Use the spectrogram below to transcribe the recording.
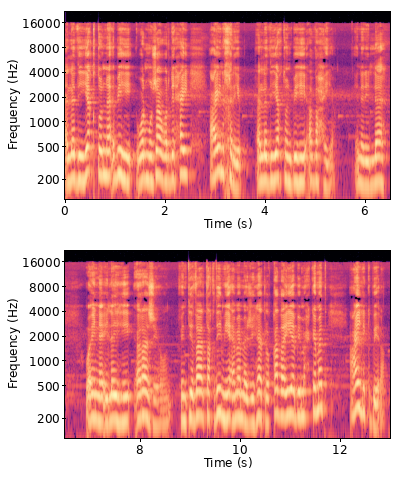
الذي يقطن به والمجاور لحي عين خريب الذي يقطن به الضحية. إن لله وإنا إليه راجعون. في انتظار تقديمه أمام الجهات القضائية بمحكمة عين الكبيرة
